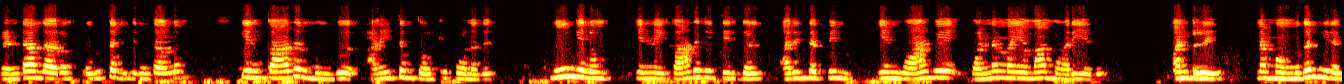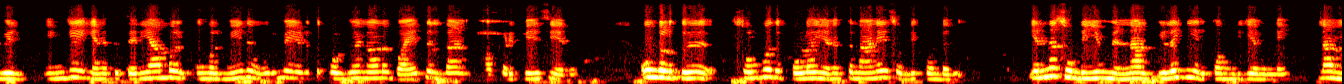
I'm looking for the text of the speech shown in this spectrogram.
இரண்டாந்தாரம் உறுத்தல் இருந்தாலும் என் காதல் முன்பு அனைத்தும் தோற்று போனது நீங்களும் என்னை காதலித்தீர்கள். அறிந்த பின் என் வாழ்வே வண்ணமயமா மாறியது. அன்று நம்ம முதல் இரவில் எங்கே எனக்கு தெரியாமல் உங்கள் மீது உரிமை எடுத்துக் கொள்வேனோன்னு பயத்தில் தான் அப்படி பேசியது. உங்களுக்கு சொல்வது போல எனக்கு நானே சொல்லிக் கொண்டது. என்ன சொல்லியும் என்னால் விலகி இருக்க முடியவில்லை. நம்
